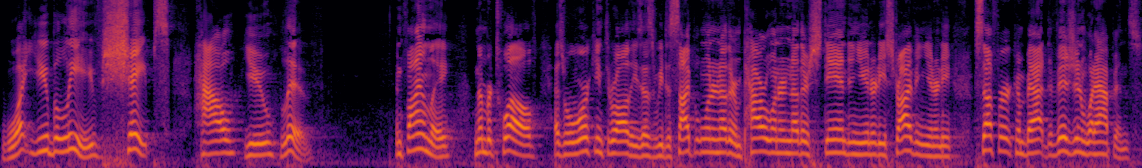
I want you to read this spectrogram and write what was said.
What you believe shapes how you live. And finally, number 12, as we're working through all these, as we disciple one another, empower one another, stand in unity, strive in unity, suffer, combat division, what happens?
